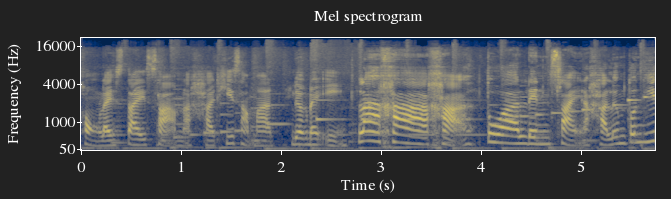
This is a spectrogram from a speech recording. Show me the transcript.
ของไลฟ์สไตล์3นะคะที่สามารถเลือกได้เองราคาค่ะ ตัวเลนส์ใสนะคะ เริ่มต้นที่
